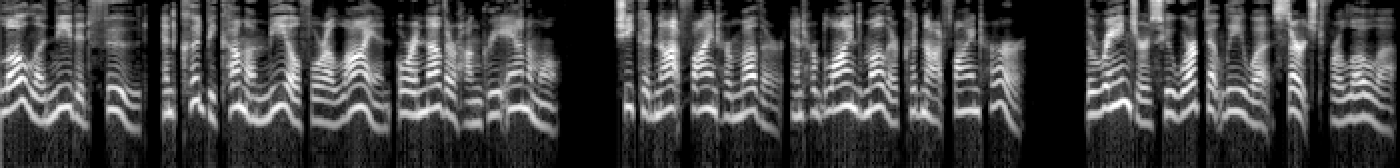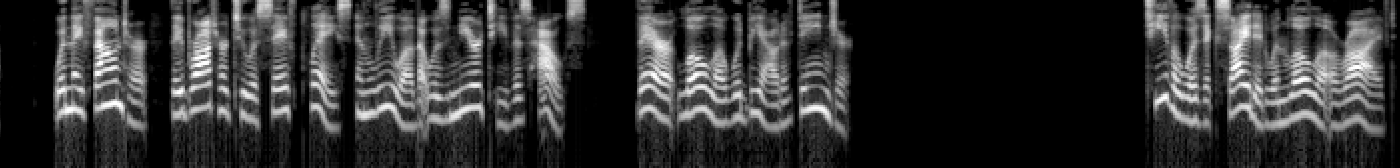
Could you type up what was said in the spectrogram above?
Lola needed food and could become a meal for a lion or another hungry animal. She could not find her mother, and her blind mother could not find her. The rangers who worked at Lewa searched for Lola. When they found her, they brought her to a safe place in Lewa that was near Tiva's house. There, Lola would be out of danger. Tiva was excited when Lola arrived.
